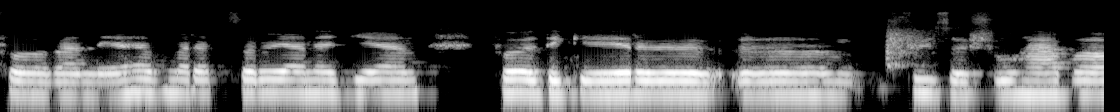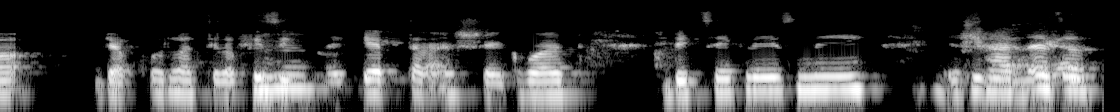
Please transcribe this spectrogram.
fölvenni ehhez, mert egyszerűen egy ilyen földigérő fűzős ruhába gyakorlatilag mhm. fizikai képtelenség volt biciklizni, és Igen, hát ez, a,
